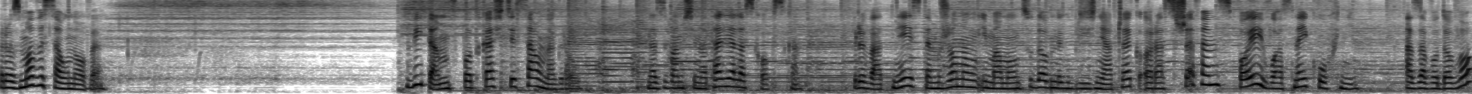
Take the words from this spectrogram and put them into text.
Rozmowy saunowe. Witam w podcaście Sauna Grow. Nazywam się Natalia Laskowska. Prywatnie jestem żoną i mamą cudownych bliźniaczek oraz szefem swojej własnej kuchni. A zawodowo?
